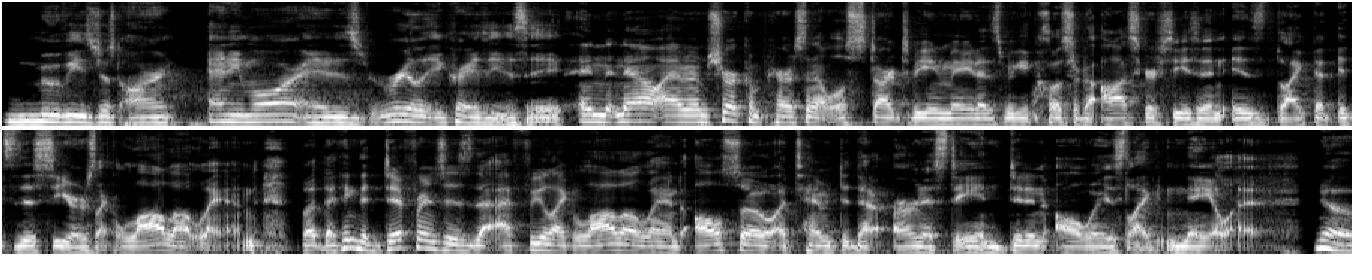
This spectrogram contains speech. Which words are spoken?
movies just aren't anymore, and it is really crazy to see. And now, I'm sure a comparison that will start to being made as we get closer to Oscar season is like that it's this year's like La La Land. But I think the difference is that I feel like La La Land also attempted that earnesty and didn't always like nail it. No,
